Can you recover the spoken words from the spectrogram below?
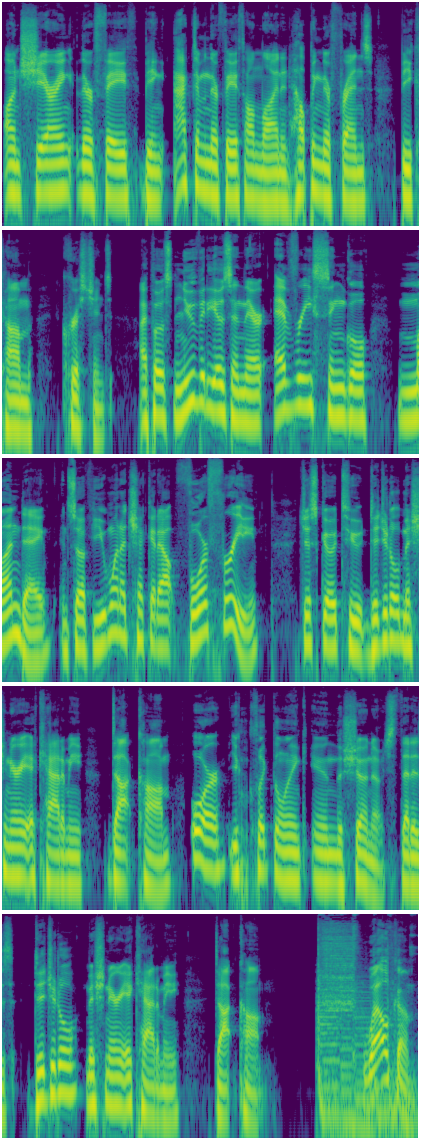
on sharing their faith, being active in their faith online, and helping their friends become Christians. I post new videos in there every single Monday. And so, if you want to check it out for free, just go to digitalmissionaryacademy.com or you can click the link in the show notes. That is digitalmissionaryacademy.com. Welcome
